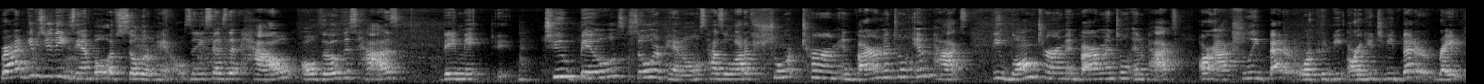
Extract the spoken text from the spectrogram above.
Brad gives you the example of solar panels, and he says that how, although this has they make to build solar panels has a lot of short-term environmental impacts. The long-term environmental impacts are actually better or could be argued to be better, right?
